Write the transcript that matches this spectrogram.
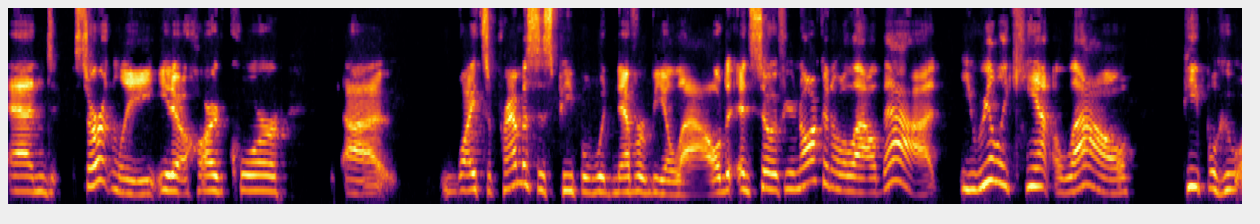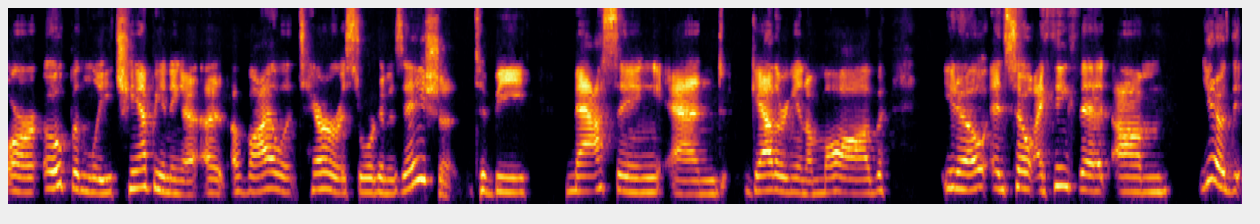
And certainly you know hardcore uh, white supremacist people would never be allowed. And so if you're not going to allow that you really can't allow people who are openly championing a, a, a violent terrorist organization to be massing and gathering in a mob, you know. And so I think that, um, you know, the,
